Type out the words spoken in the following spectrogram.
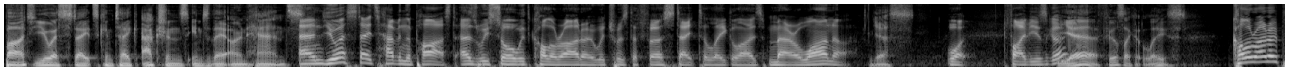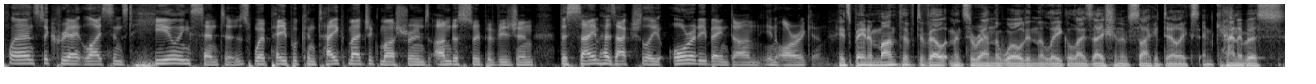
But US states can take actions into their own hands. And US states have in the past, as we saw with Colorado, which was the first state to legalize marijuana. Yes. What, five years ago? Yeah, feels like at least. Colorado plans to create licensed healing centers where people can take magic mushrooms under supervision. The same has actually already been done in Oregon. It's been a month of developments around the world in the legalization of psychedelics and cannabis.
